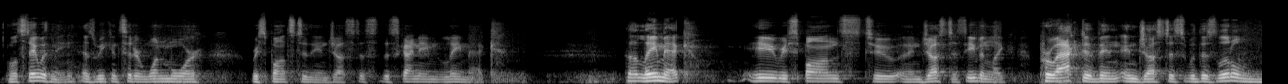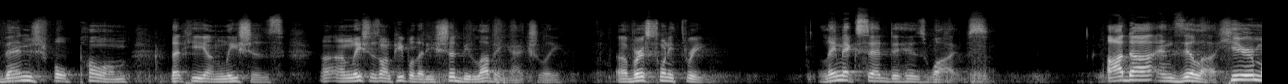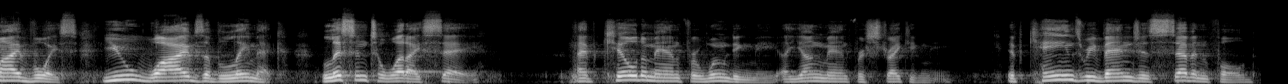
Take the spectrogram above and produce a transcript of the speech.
Well, stay with me as we consider one more response to the injustice. This guy named Lamech. Uh, Lamech, he responds to an injustice, even like proactive in injustice, with this little vengeful poem that he unleashes. Uh, unleashes on people that he should be loving, actually. Uh, verse 23 Lamech said to his wives, Adah and Zillah, hear my voice. You wives of Lamech, listen to what I say. I have killed a man for wounding me, a young man for striking me. If Cain's revenge is sevenfold,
